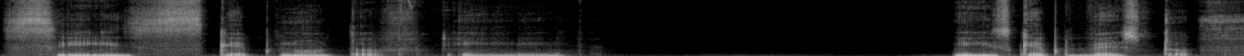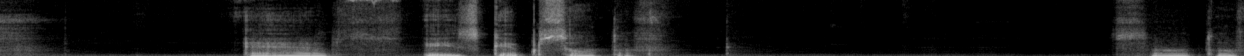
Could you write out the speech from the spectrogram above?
C is kept north of A E is kept west of F is kept south of south of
